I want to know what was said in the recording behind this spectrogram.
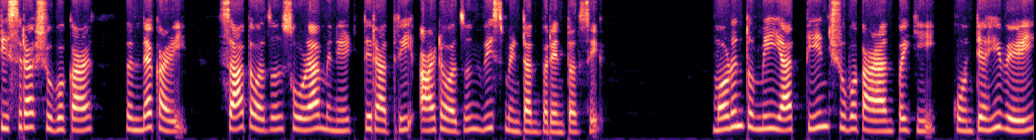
तिसरा शुभ काळ संध्याकाळी सात वाजून सोळा मिनिट ते रात्री आठ वाजून वीस मिनिटांपर्यंत असेल. म्हणून तुम्ही या तीन शुभ काळांपैकी कोणत्याही वेळी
